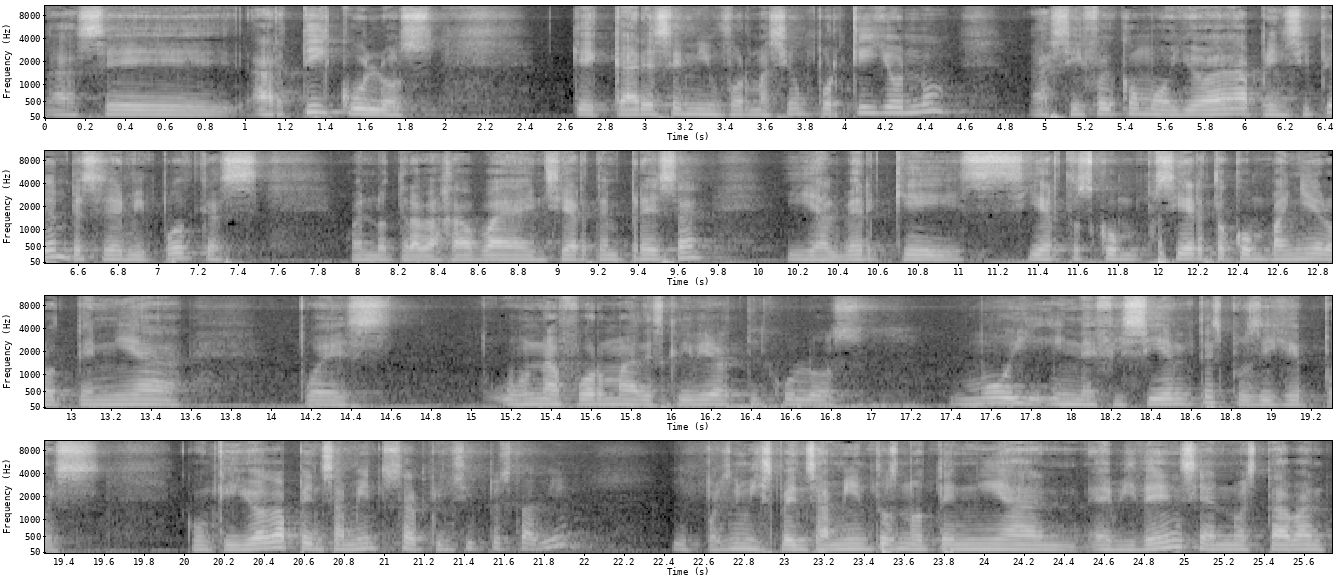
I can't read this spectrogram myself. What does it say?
hace artículos que carecen de información, ¿por qué yo no? Así fue como yo a principio empecé mi podcast, cuando trabajaba en cierta empresa y al ver que ciertos, cierto compañero tenía pues una forma de escribir artículos muy ineficientes, pues dije, pues con que yo haga pensamientos al principio está bien. Y pues mis pensamientos no tenían evidencia, no estaban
